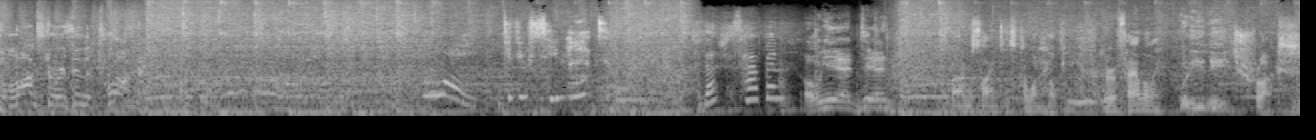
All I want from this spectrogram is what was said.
The monster is in the trunk! Whoa! Did you see that? Did that just happen? Oh, yeah, it did. I'm a scientist. I want to help you. We're a family. What do you need? Trucks.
